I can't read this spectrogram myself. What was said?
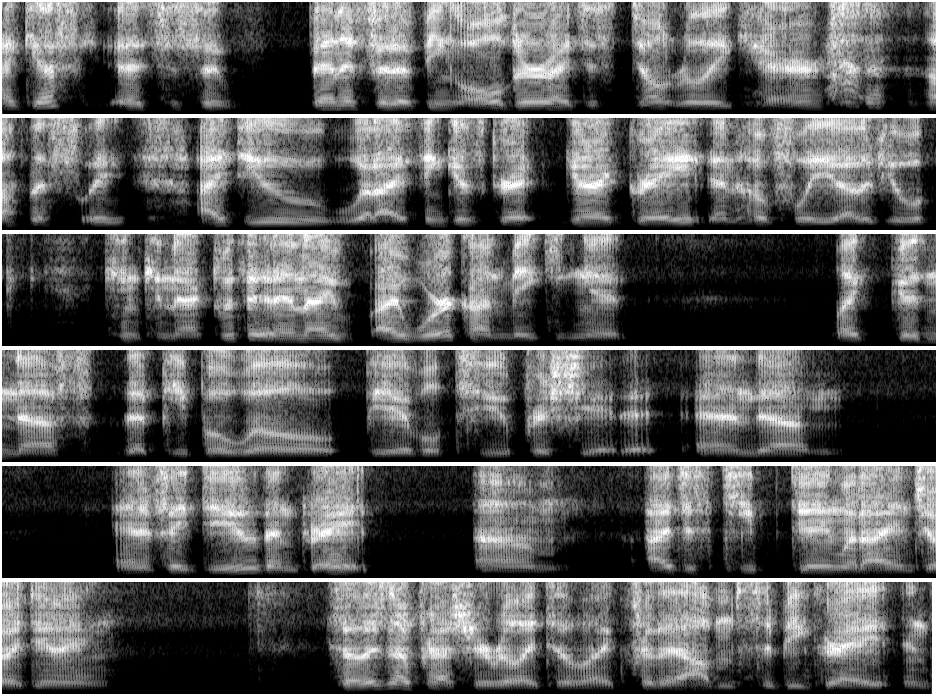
I guess it's just a benefit of being older, I just don't really care. Honestly, I do what I think is great, great, and hopefully other people can connect with it. And I I work on making it like good enough that people will be able to appreciate it. And um, and if they do, then great. Um, I just keep doing what I enjoy doing. So there's no pressure really to like for the albums to be great and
